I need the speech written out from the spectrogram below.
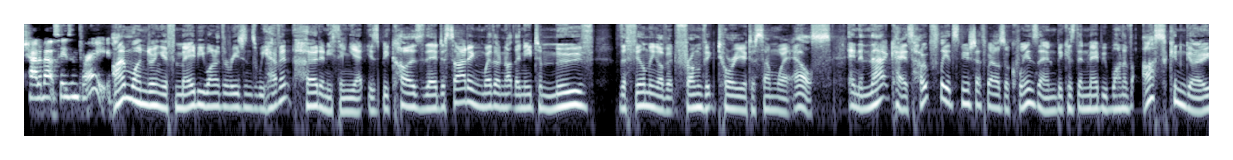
chat about season three. I'm wondering if maybe one of the reasons we haven't heard anything yet is because they're deciding whether or not they need to move the filming of it from Victoria to somewhere else. And in that case, hopefully it's New South Wales or Queensland because then maybe one of us can go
